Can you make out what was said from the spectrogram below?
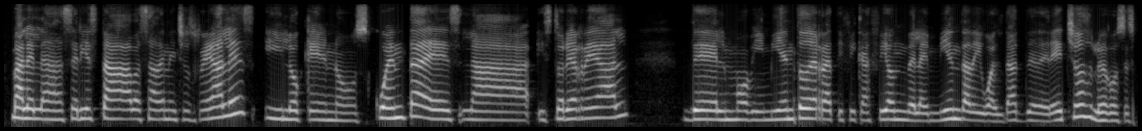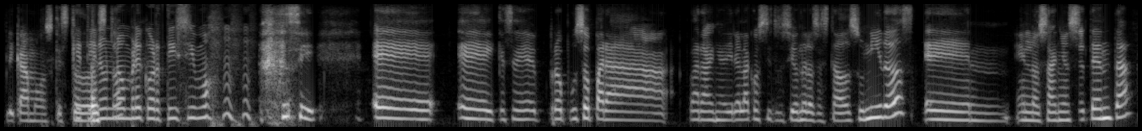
Vale, la serie está basada en hechos reales y lo que nos cuenta es la historia real del movimiento de ratificación de la enmienda de igualdad de derechos. Luego os explicamos que es todo Que tiene un nombre cortísimo. sí. Eh, eh, que se propuso para, añadir a la Constitución de los Estados Unidos en, los años 70.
